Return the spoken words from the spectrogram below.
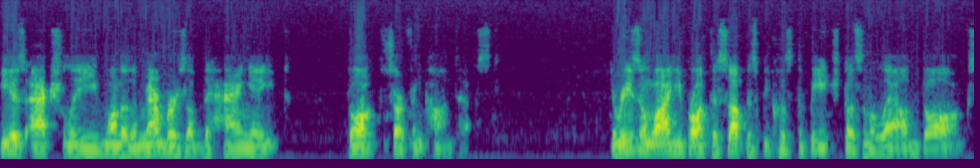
He is actually one of the members of the Hang 8 dog surfing contest. The reason why he brought this up is because the beach doesn't allow dogs,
